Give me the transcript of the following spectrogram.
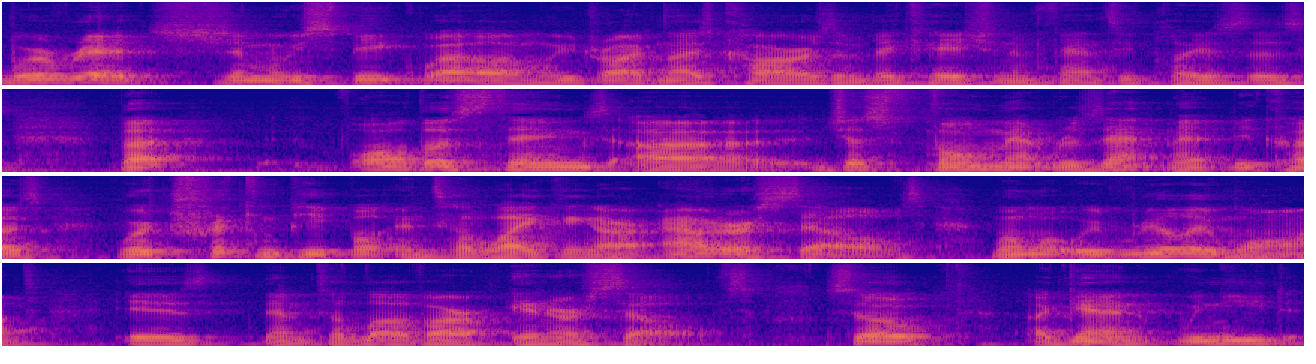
we're rich and we speak well and we drive nice cars and vacation in fancy places, but all those things uh, just foment resentment because we're tricking people into liking our outer selves when what we really want is them to love our inner selves. So again, we need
